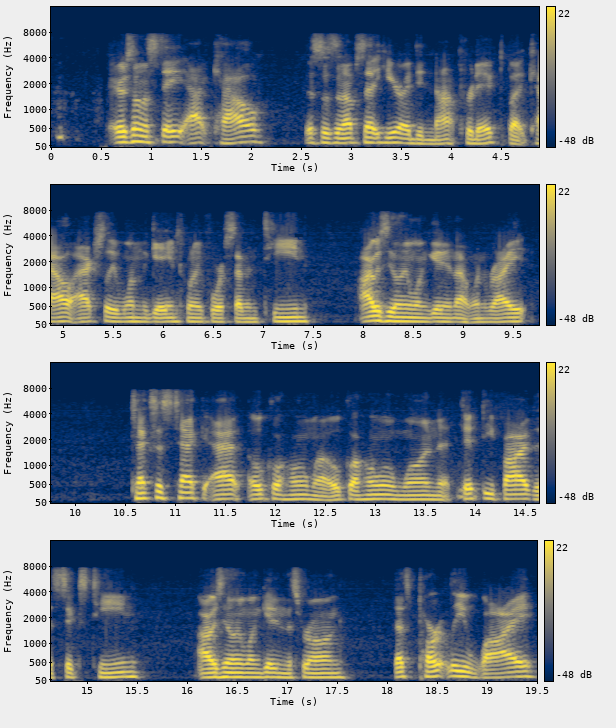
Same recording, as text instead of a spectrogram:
Arizona State at Cal. This was an upset here I did not predict, but Cal actually won the game 24 17. I was the only one getting that one right. Texas Tech at Oklahoma. Oklahoma won 55 to 16. I was the only one getting this wrong. That's partly why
